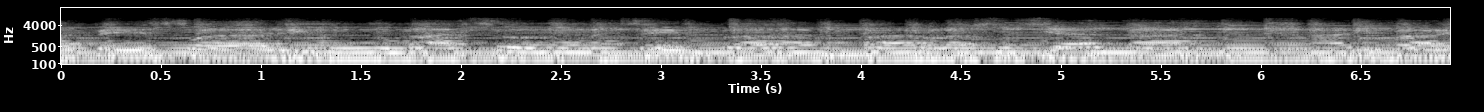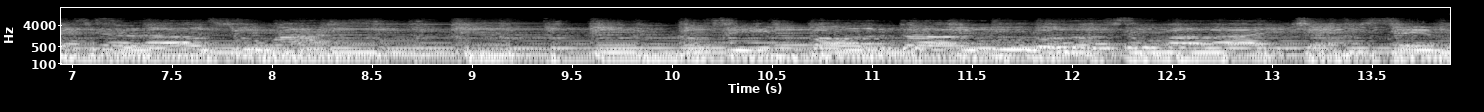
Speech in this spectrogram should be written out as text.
papers quadriculats són un exemple per la societat. A diferència dels humans, no els importa el color del seu pelatge, sempre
